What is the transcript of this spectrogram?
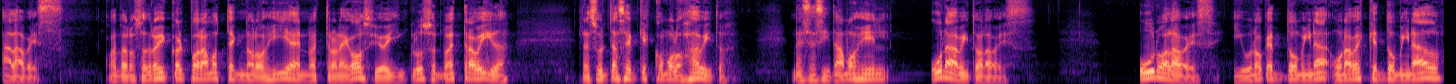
a la vez. Cuando nosotros incorporamos tecnología en nuestro negocio e incluso en nuestra vida, resulta ser que es como los hábitos. Necesitamos ir un hábito a la vez, uno a la vez, y uno que es domina, una vez que es dominado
